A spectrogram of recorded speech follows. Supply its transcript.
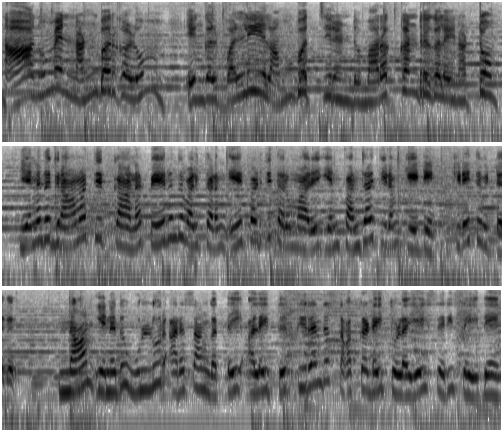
நானும் என் நண்பர்களும் எங்கள் பள்ளியில் 52 மரக்கன்றுகளை நட்டோம். எனது கிராமத்திற்கான பேருந்து வழித்தடம் ஏற்படுத்தி தருமாறு என் பஞ்சாயத்திடம் கேட்டேன். கிடைத்துவிட்டது. நான் எனது உள்ளூர் அரசாங்கத்தை அழைத்து திறந்த சாக்கடை துளையை சரி செய்தேன்.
